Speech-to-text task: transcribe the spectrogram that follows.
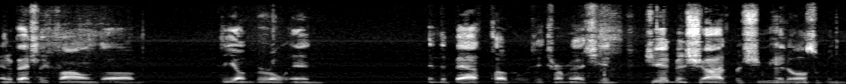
and eventually found um, the young girl in in the bathtub. It was determined that she had she had been shot, but she had also been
